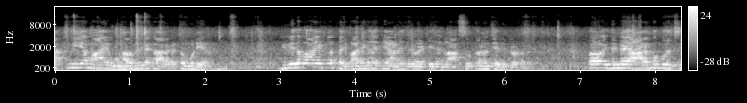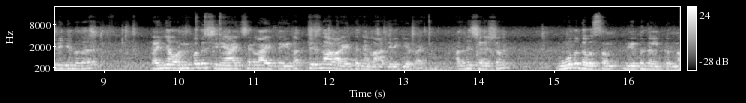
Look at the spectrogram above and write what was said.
ആത്മീയമായ ഉണർവിന്റെ കാലഘട്ടം കൂടിയാണ്. വിവിധമായിട്ടുള്ള പരിപാടികളൊക്കെയാണ് ഇതിനുവേണ്ടി ഞങ്ങൾ ആസൂത്രണം ചെയ്തിട്ടുള്ളത്. ഇപ്പോൾ ഇതിന്റെ ആരംഭം കുറിച്ചിരിക്കുന്നത് കഴിഞ്ഞ ഒൻപത് ശനിയാഴ്ചകളായിട്ട് ഇടത്തിരുന്നാളായിട്ട് ഞങ്ങൾ ആചരിക്കുകയുണ്ടായി. അതിനുശേഷം മൂന്ന് ദിവസം നീണ്ടു നിൽക്കുന്ന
